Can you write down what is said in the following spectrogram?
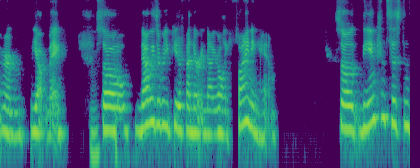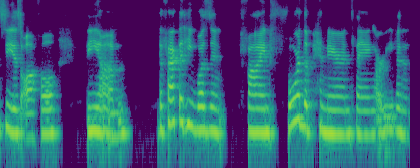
Um, yeah, May. Mm-hmm. So now he's a repeat offender and now you're only fining him. So the inconsistency is awful. The um the fact that he wasn't fined for the Panarin thing or even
